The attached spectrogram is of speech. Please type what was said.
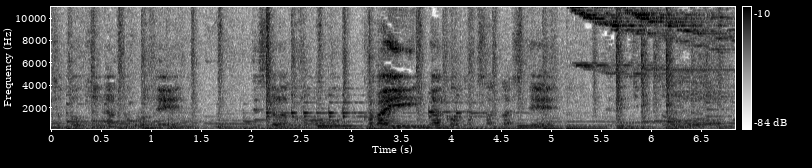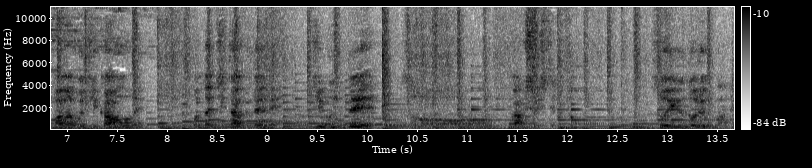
ちょっと気になるところでですからその課題なんかをたくさん出してでその学ぶ時間をね今度は自宅でね自分でその学習してると。そういう努力がね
